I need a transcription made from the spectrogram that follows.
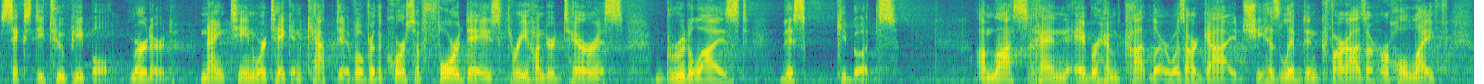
62 people murdered. 19 were taken captive. Over the course of four days, 300 terrorists brutalized this kibbutz. Amlas Chen Abraham Kotler was our guide. She has lived in Kfar Aza her whole life,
